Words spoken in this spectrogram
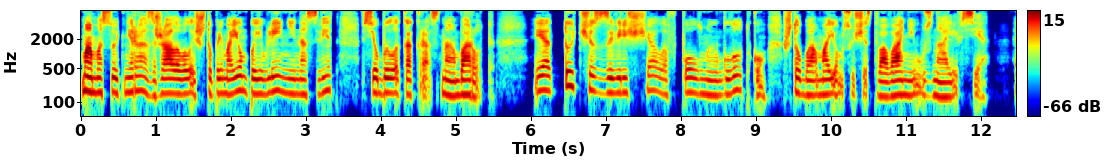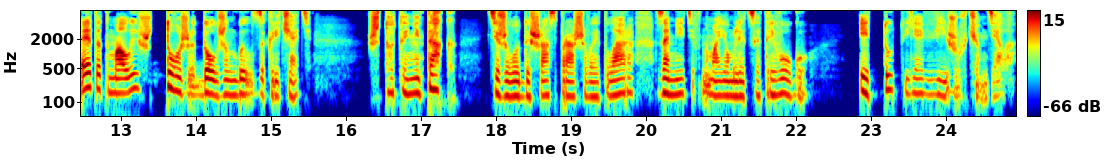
Мама сотни раз жаловалась, что при моем появлении на свет все было как раз наоборот. Я тотчас заверещала в полную глотку, чтобы о моем существовании узнали все. Этот малыш тоже должен был закричать. «Что-то не так?» — тяжело дыша спрашивает Лара, заметив на моем лице тревогу. И тут я вижу, в чем дело.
